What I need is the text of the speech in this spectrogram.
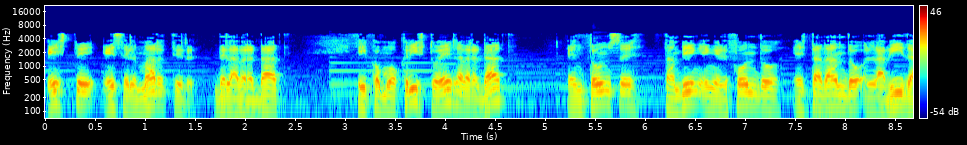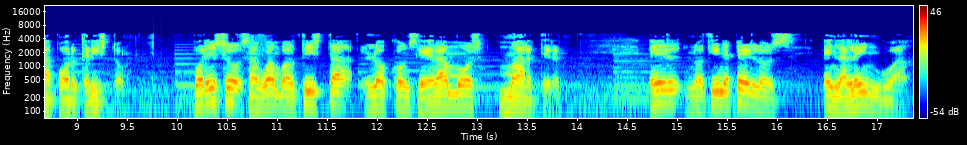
Este es el mártir de la verdad, y como Cristo es la verdad, entonces también en el fondo está dando la vida por Cristo. Por eso San Juan Bautista lo consideramos mártir. Él no tiene pelos en la lengua,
